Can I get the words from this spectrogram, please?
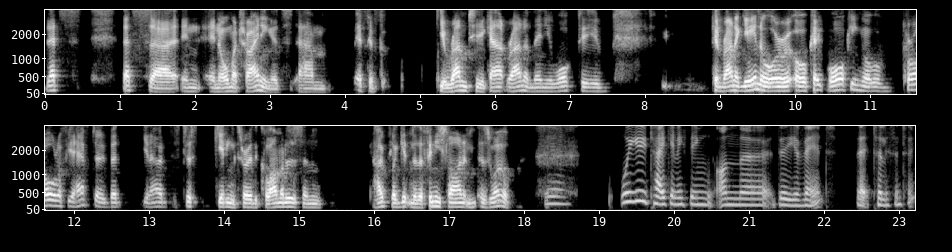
that's that's uh, in in all my training. It's um, if, you run till you can't run, and then you walk till you can run again, or or keep walking, or crawl if you have to. But you know, it's just getting through the kilometres and hopefully getting to the finish line as well. Yeah. Will you take anything on the the event that to listen to?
